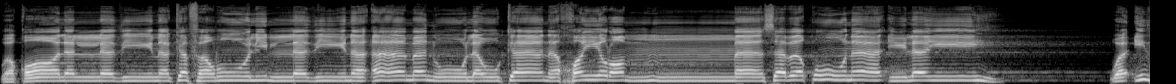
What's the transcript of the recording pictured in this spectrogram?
وقال الذين كفروا للذين آمنوا لو كان خيرا ما سبقونا إليه واذ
